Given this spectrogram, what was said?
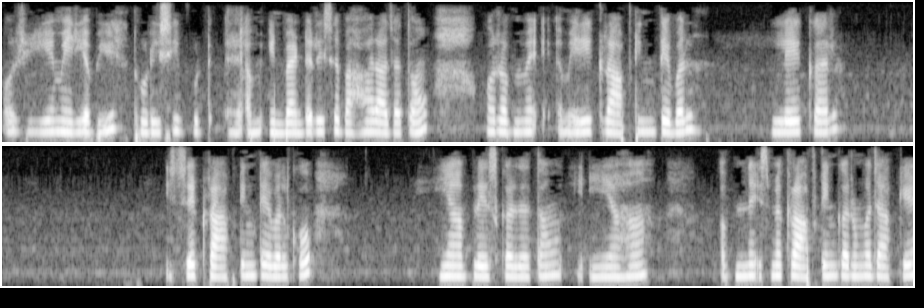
और ये मेरी अभी थोड़ी सी वुड है इन्वेंटरी से बाहर आ जाता हूँ और अब मैं, मेरी क्राफ्टिंग टेबल लेकर इससे क्राफ्टिंग टेबल को यहाँ प्लेस कर देता हूँ। यहाँ मैं इसमें क्राफ्टिंग करूँगा जाके।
